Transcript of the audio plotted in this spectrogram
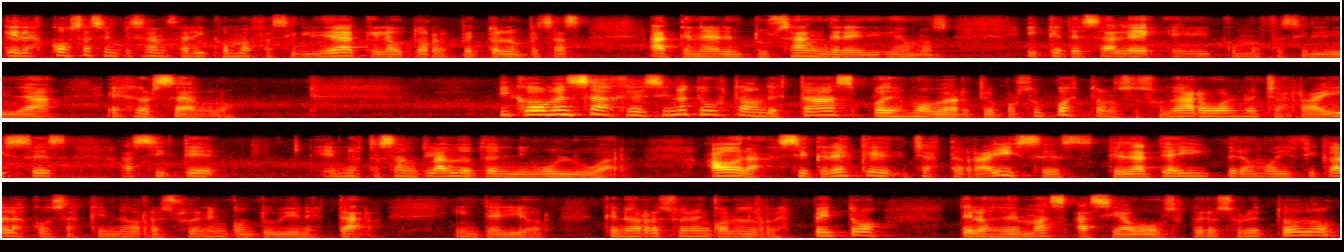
que las cosas empiezan a salir con más facilidad, que el autorrespeto lo empezás a tener en tu sangre, digamos, y que te sale eh, con más facilidad ejercerlo. Y como mensaje, si no te gusta donde estás, puedes moverte. Por supuesto, no sos un árbol, no echas raíces, así que eh, no estás anclándote en ningún lugar. Ahora, si crees que echaste raíces, quédate ahí, pero modifica las cosas que no resuenen con tu bienestar interior, que no resuenen con el respeto de los demás hacia vos, pero sobre todo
